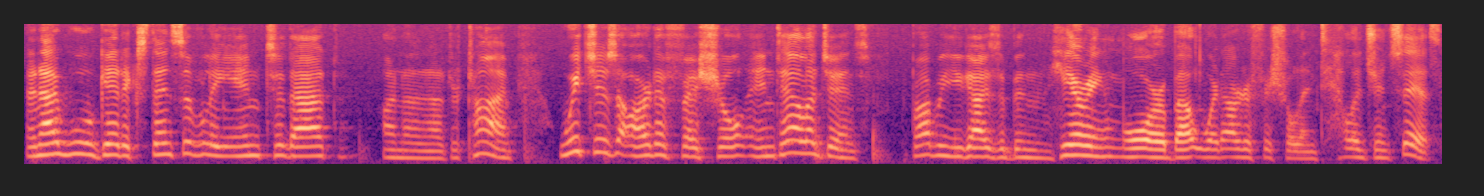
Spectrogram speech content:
And I will get extensively into that on another time, which is artificial intelligence. Probably you guys have been hearing more about what artificial intelligence is.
